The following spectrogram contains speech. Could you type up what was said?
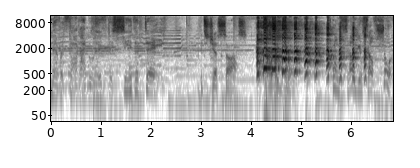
Never thought I'd live to see the day. It's just sauce. Don't sell yourself short.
